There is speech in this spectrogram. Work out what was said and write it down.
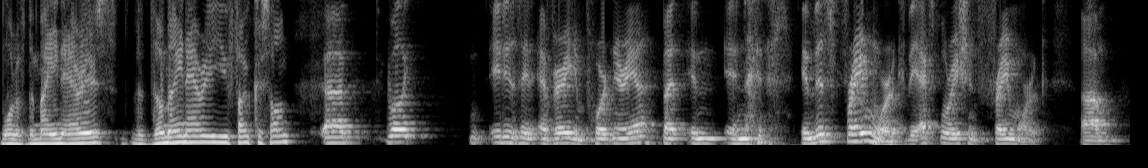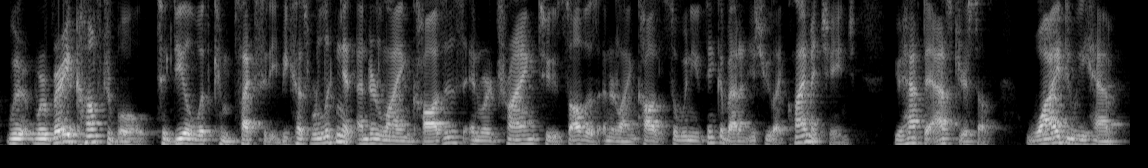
one of the main areas, the, the main area you focus on? Uh, well, it is a, a, very important area, but in in in this framework, the exploration framework, um, we're, we're very comfortable to deal with complexity because we're looking at underlying causes and we're trying to solve those underlying causes. So when you think about an issue like climate change, you have to ask yourself, why do we have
